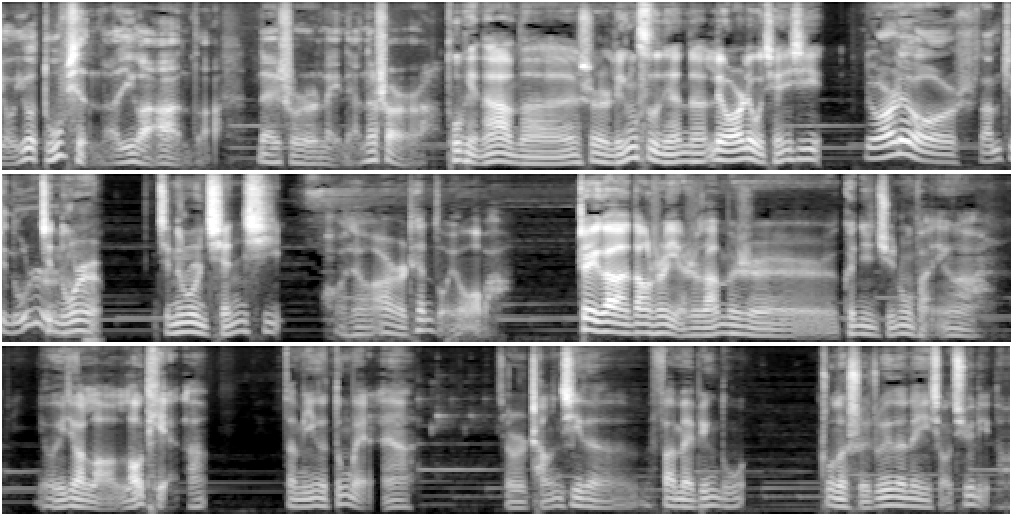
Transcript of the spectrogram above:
有一个毒品的一个案子，那是哪年的事儿啊？毒品的案子是零四年的六二六前夕，六二六是咱们禁毒日，禁毒日，禁毒日前期，好像二十天左右吧。这个案当时也是咱们是根据群众反映啊，有一叫老老铁的这么一个东北人啊，就是长期的贩卖冰毒，住在水锥的那一小区里头。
